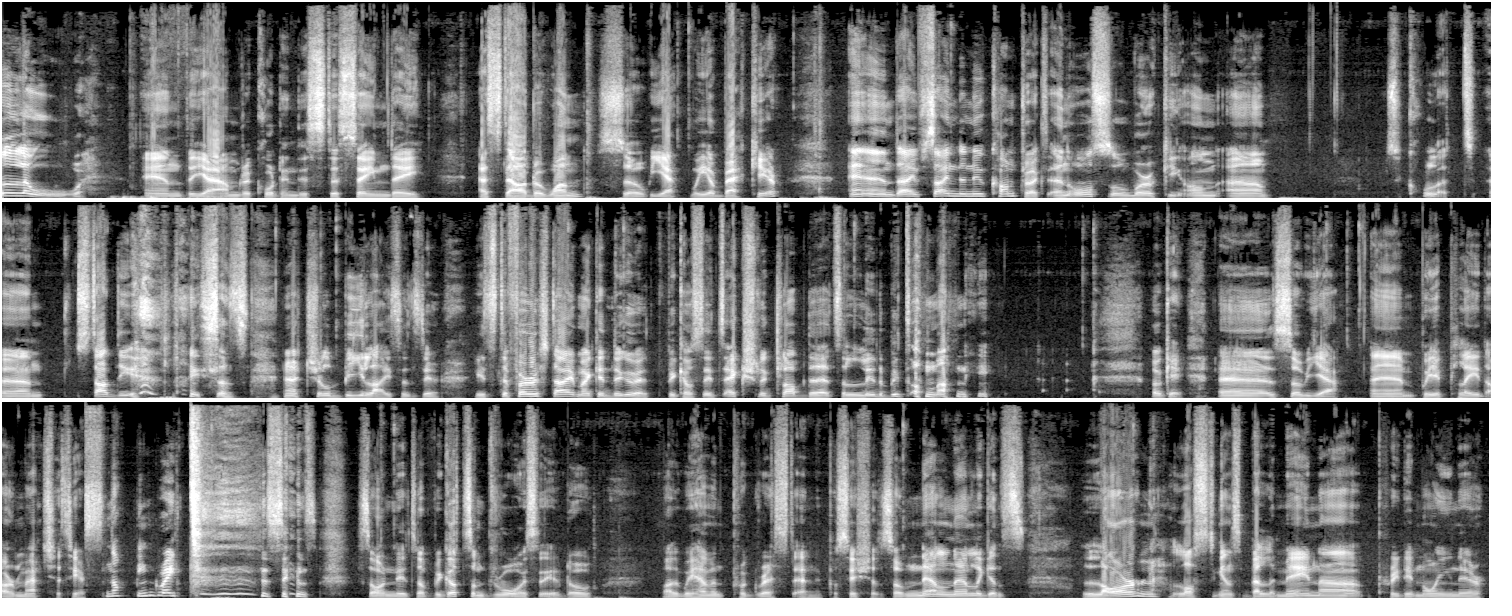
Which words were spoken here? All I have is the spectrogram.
Hello! And yeah, I'm recording this the same day as the other one. So yeah, we are back here. And I've signed a new contract and also working on, um, what's it call it? Um, study license, national B license there. It's the first time I can do it because it's actually club that's a little bit of money. okay, uh, so yeah, um, we played our matches here. It's not been great since starting it up. We got some draws here though, but we haven't progressed any positions. So nil nil against Larne, lost against Ballymena, pretty annoying there.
